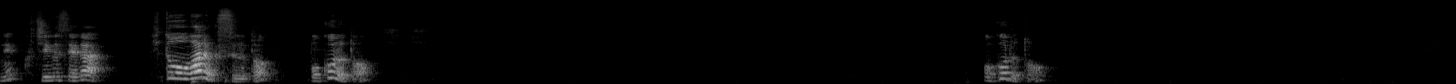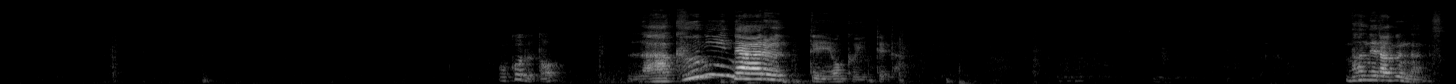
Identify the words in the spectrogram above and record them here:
ね口癖が人を悪くすると怒ると怒ると怒ると楽になるってよく言ってた。なんで楽になるんですか？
